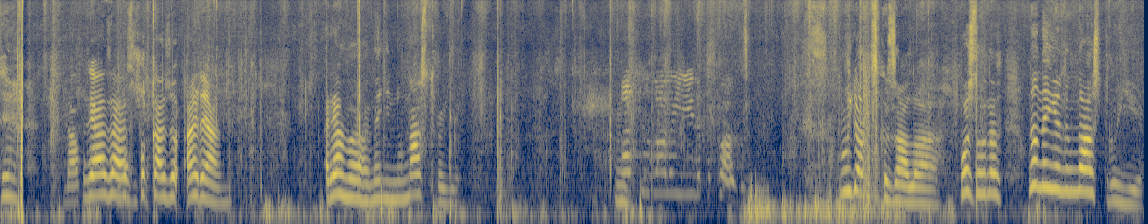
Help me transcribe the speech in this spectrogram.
Це. Я зараз покажу Аріану. Арена нині не в настрої. сказали її не показувати. Ну як сказала. Просто вона, вона нині не в настрої.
